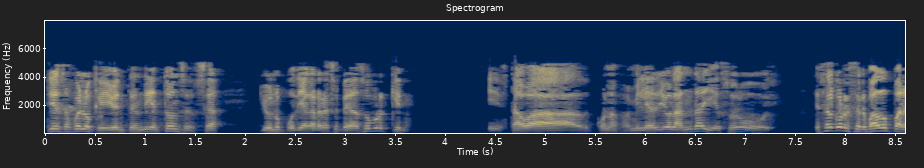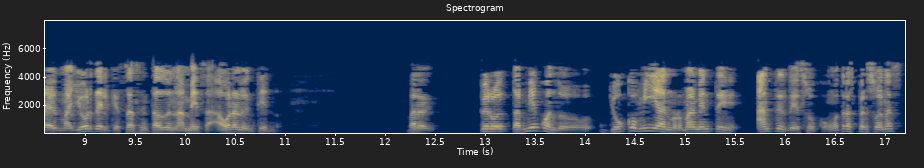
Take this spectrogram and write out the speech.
Y eso fue lo que yo entendí entonces. O sea, yo no podía agarrar ese pedazo porque estaba con la familia de Yolanda y eso es algo reservado para el mayor del que está sentado en la mesa. Ahora lo entiendo. Para, pero también cuando yo comía normalmente antes de eso con otras personas,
